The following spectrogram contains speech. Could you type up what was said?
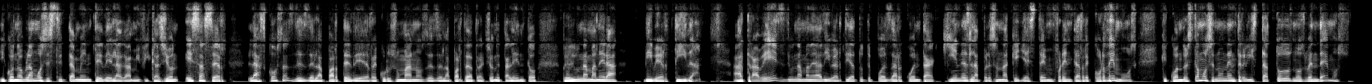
Y cuando hablamos estrictamente de la gamificación, es hacer las cosas desde la parte de recursos humanos, desde la parte de atracción de talento, pero de una manera divertida. A través de una manera divertida tú te puedes dar cuenta quién es la persona que ya está enfrente. Recordemos que cuando estamos en una entrevista todos nos vendemos.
